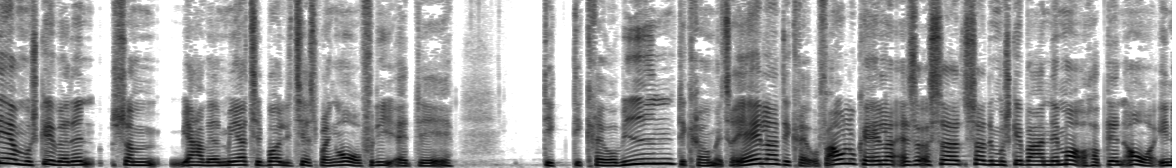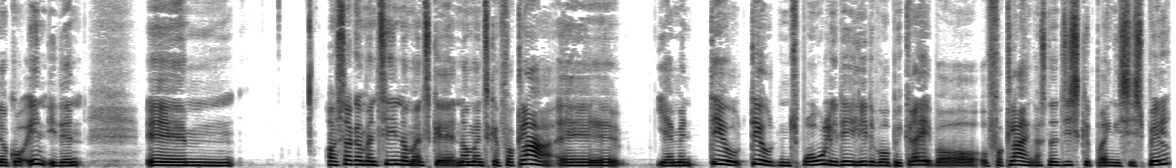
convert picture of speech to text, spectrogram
det har måske været den, som jeg har været mere tilbøjelig til at springe over, fordi at øh, det, det kræver viden, det kræver materialer, det kræver faglokaler, altså, og så, så er det måske bare nemmere at hoppe den over, end at gå ind i den. Øhm, og så kan man sige, når man skal, når man skal forklare øh, jamen det er, jo, det er jo den sproglige del i det, hvor begreber og, og forklaringer og sådan noget, de skal bringes i spil,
